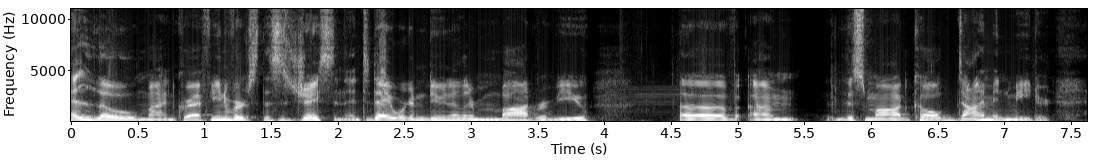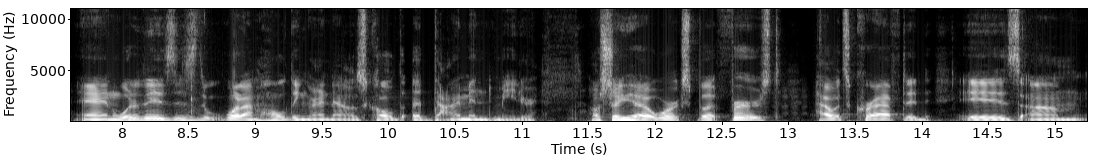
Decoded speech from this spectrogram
Hello, Minecraft Universe. This is Jason, and today we're going to do another mod review of um, this mod called Diamond Meter. And what it is is what I'm holding right now is called a Diamond Meter. I'll show you how it works, but first, how it's crafted is um,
